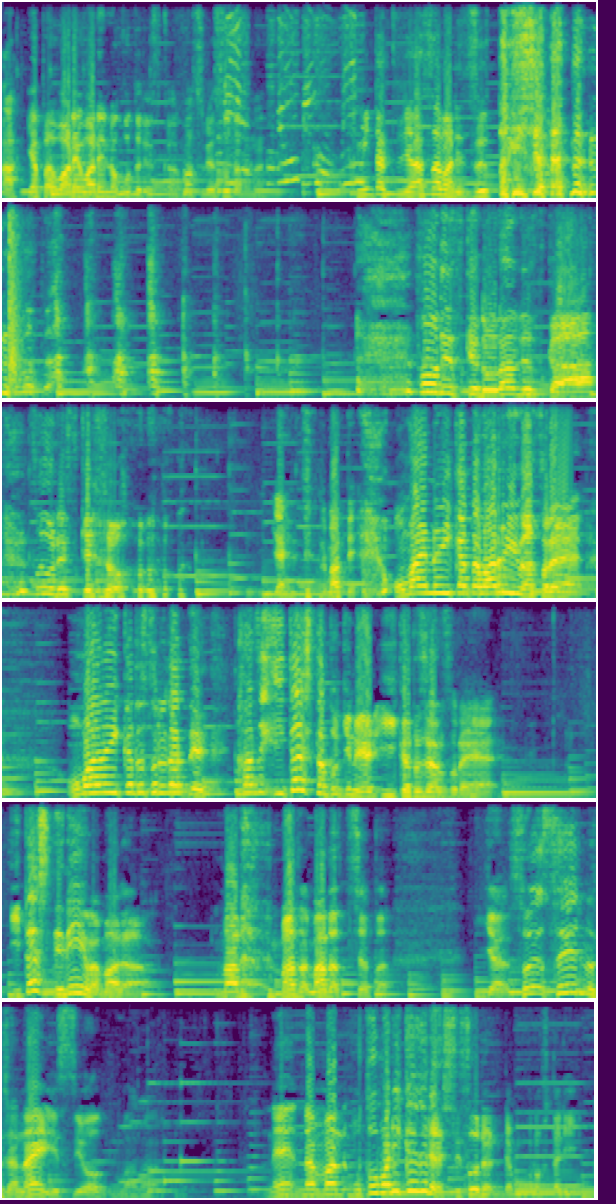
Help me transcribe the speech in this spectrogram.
あ、やっぱ我々のことですか？まあ、そりゃそうだろうな。君たちで朝までずっと一緒なんだ そうですけど、何ですか？そうですけど。いや、ちょっと待って。お前の言い方悪いわ、それ。お前の言い方、それだって、完全にいたした時の言い方じゃん、それ。いたしてねえわ、まだ。まだ、まだ、まだっつっちゃった。いや、そういう、そういうのじゃないですよ、まだ。ね、な、まお泊まり会ぐらいしてそうだよね、でもこの二人。は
